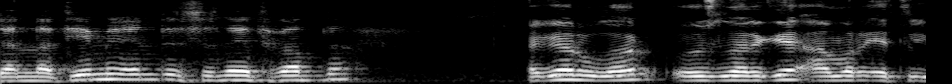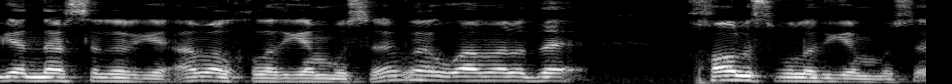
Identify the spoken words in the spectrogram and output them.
jannatiymi endi sizni e'tiqodda? Agar ular o'zlariga amr etilgan narsalarga amal qiladigan bo'lsa va u amalida xolis bo'ladigan bo'lsa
